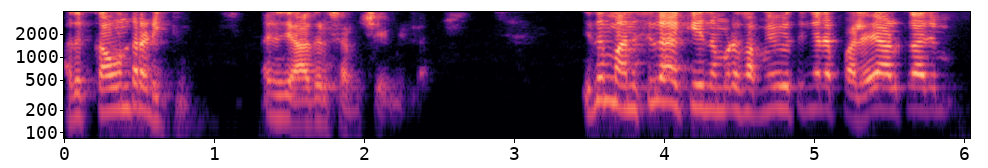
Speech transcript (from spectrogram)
അത് കൗണ്ടർ അടിക്കും. അതിന് യാതൊരു സംശയമില്ല ഇത് മനസ്സിലാക്കി നമ്മുടെ സമീപത്ത് ഇങ്ങനെ പല ആൾക്കാരും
